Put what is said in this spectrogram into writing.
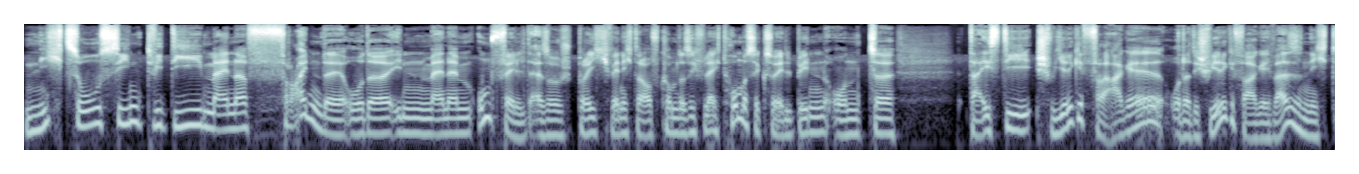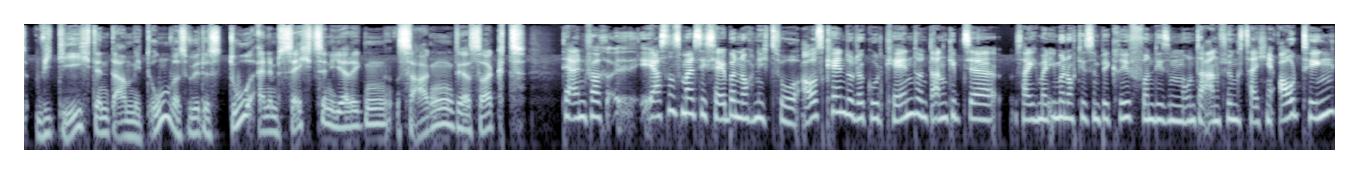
nicht so sind wie die meiner Freunde oder in meinem Umfeld. Also sprich, wenn ich draufkomme, dass ich vielleicht homosexuell bin und äh, da ist die schwierige Frage oder die schwierige Frage, ich weiß es nicht, wie gehe ich denn damit um? Was würdest du einem 16-Jährigen sagen, der sagt, der einfach äh, erstens mal sich selber noch nicht so auskennt oder gut kennt und dann gibt es ja, sage ich mal, immer noch diesen Begriff von diesem unter Anführungszeichen Outing,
